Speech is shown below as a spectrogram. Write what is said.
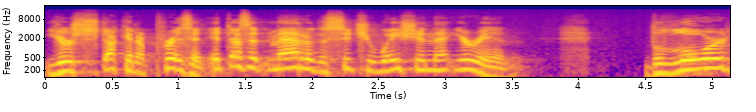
you're stuck in a prison. It doesn't matter the situation that you're in. The Lord,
